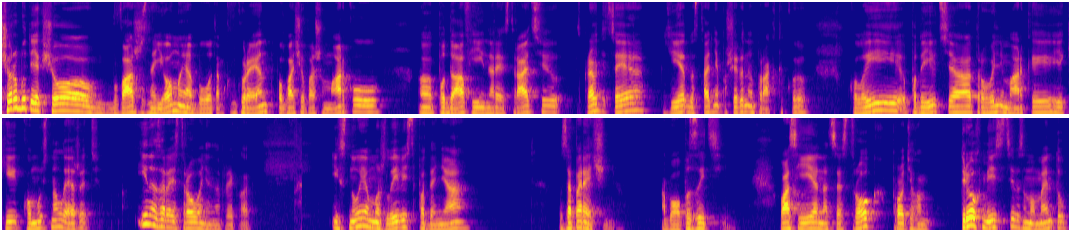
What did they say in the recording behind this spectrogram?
Що робити, якщо ваш знайомий або там конкурент побачив вашу марку, е, подав її на реєстрацію? Справді це є достатньо поширеною практикою, коли подаються торговельні марки, які комусь належать і не зареєстровані, наприклад. Існує можливість подання заперечення або опозиції. У вас є на це строк протягом трьох місяців з моменту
